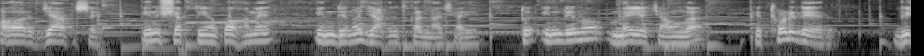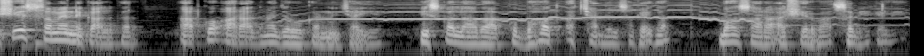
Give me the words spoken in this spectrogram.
और जाप से, इन शक्तियों को हमें इन दिनों जागृत करना चाहिए। तो इन दिनों मैं ये चाहूँगा कि थोड़ी देर विशेष समय निकालकर आपको आराधना ज़रूर करनी चाहिए। इसका लाभ आपको बहुत अच्छा मिल सकेगा। बहुत सारा आशीर्वाद सभी के लिए।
